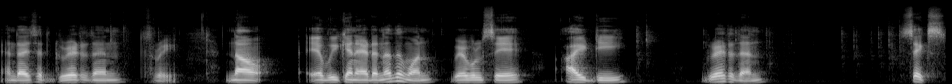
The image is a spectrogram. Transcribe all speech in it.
and I said greater than 3 now uh, we can add another one where we'll say id greater than 6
